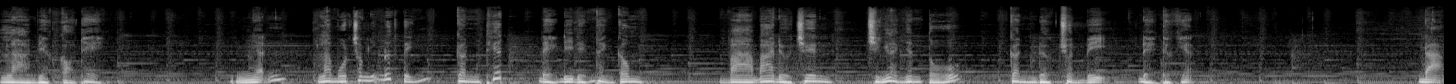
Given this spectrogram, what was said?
là việc có thể. Nhẫn là một trong những đức tính cần thiết để đi đến thành công, và ba điều trên chính là nhân tố cần được chuẩn bị để thực hiện. Đạm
